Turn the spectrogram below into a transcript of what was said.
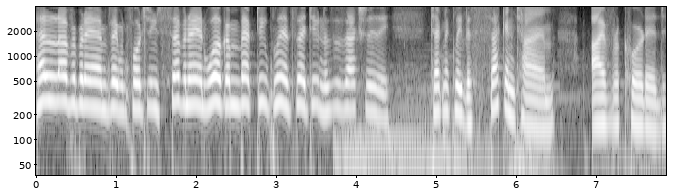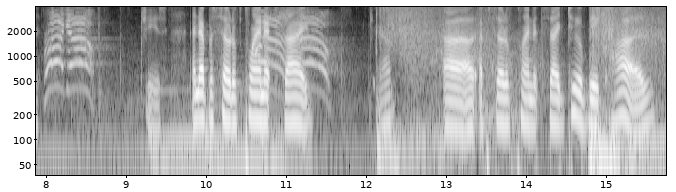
Hello everybody, I'm Fagman427 and welcome back to PlanetSide 2. Now this is actually technically the second time I've recorded jeez, an episode of PlanetSide yep, uh, episode of PlanetSide 2 because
